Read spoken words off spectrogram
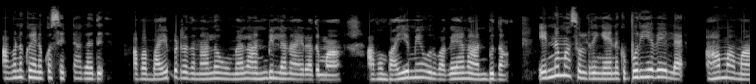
அவனுக்கும் எனக்கும் செட் ஆகாது. அவன் பயப்படுறதுனால உன் மேல அன்பு இல்லைன்னு ஆயிராதுமா அவன் பயமே ஒரு வகையான அன்பு தான் என்னம்மா சொல்றீங்க? எனக்கு புரியவே இல்லை. ஆமாம்மா.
